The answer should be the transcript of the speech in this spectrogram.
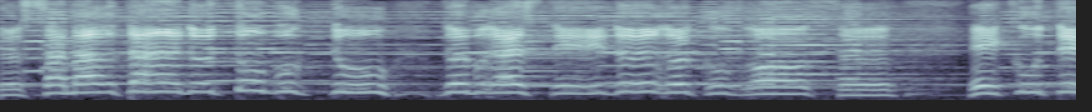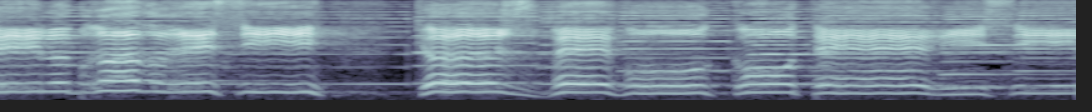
de Saint-Martin, de Tombouctou, de Brest et de Recouvrance, écoutez le brave récit que je vais vous conter ici.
